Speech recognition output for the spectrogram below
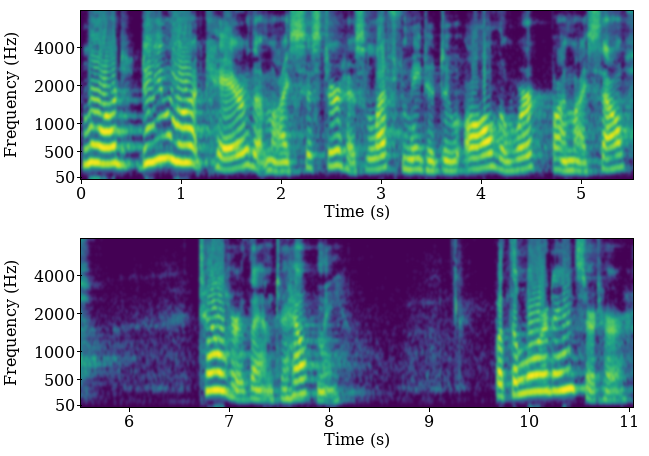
Lord, do you not care that my sister has left me to do all the work by myself? Tell her then to help me. But the Lord answered her,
